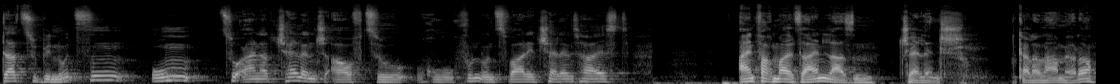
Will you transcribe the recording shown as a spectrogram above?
dazu benutzen, um zu einer Challenge aufzurufen. Und zwar die Challenge heißt Einfach mal sein lassen Challenge. Geiler Name, oder?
